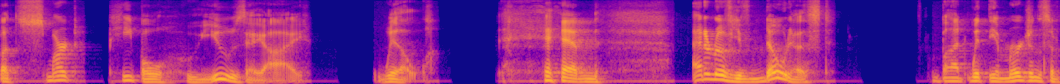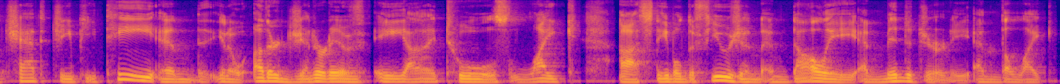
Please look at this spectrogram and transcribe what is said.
but smart people who use AI will. and I don't know if you've noticed, but with the emergence of chat gpt and you know other generative ai tools like uh, stable diffusion and DALL-E and midjourney and the like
